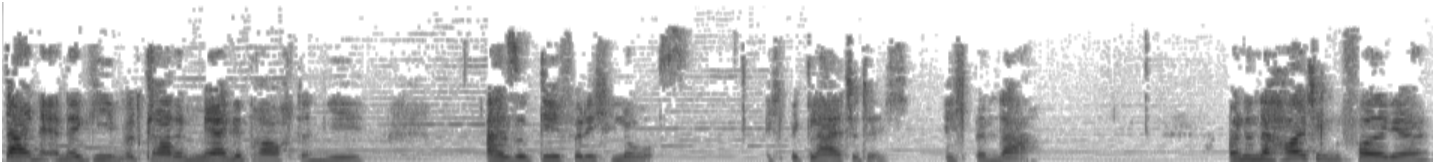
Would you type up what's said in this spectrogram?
Deine Energie wird gerade mehr gebraucht denn je. Also geh für dich los. Ich begleite dich. Ich bin da. Und in der heutigen Folge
